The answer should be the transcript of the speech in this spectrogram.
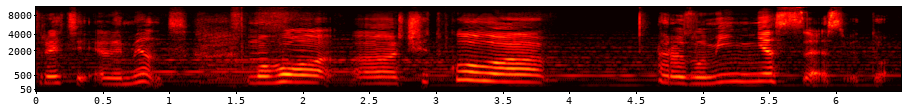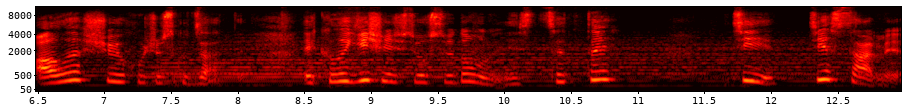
третій елемент мого е, чіткого розуміння всесвіту. Але що я хочу сказати? Екологічність і усвідомленість це ти, ті, ті самі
